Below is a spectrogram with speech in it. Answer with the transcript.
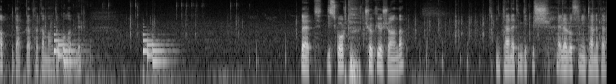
Hop bir dakika takamadık olabilir. Evet. Discord çöküyor şu anda. İnternetim gitmiş. Helal olsun internete.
